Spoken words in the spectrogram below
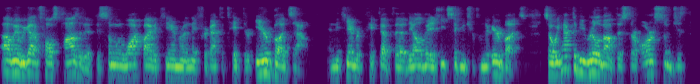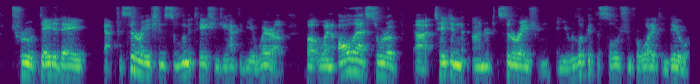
oh man, we got a false positive because someone walked by the camera and they forgot to take their earbuds out, and the camera picked up the, the elevated heat signature from their earbuds. So we have to be real about this. There are some just true day-to-day uh, considerations, some limitations you have to be aware of. But when all that's sort of uh, taken under consideration and you look at the solution for what it can do,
